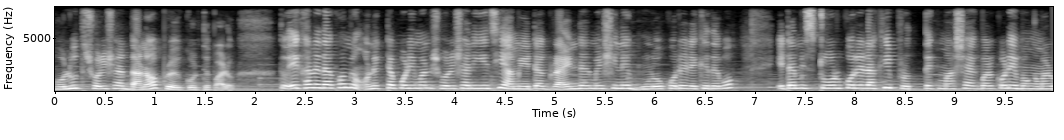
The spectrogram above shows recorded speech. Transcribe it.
হলুদ সরিষার দানাও প্রয়োগ করতে পারো। তো এখানে দেখো, আমি অনেকটা পরিমাণ সরিষা নিয়েছি, আমি এটা গ্রাইন্ডার মেশিনে গুঁড়ো করে রেখে দেবো। এটা আমি স্টোর করে রাখি প্রত্যেক মাসে একবার করে এবং আমার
